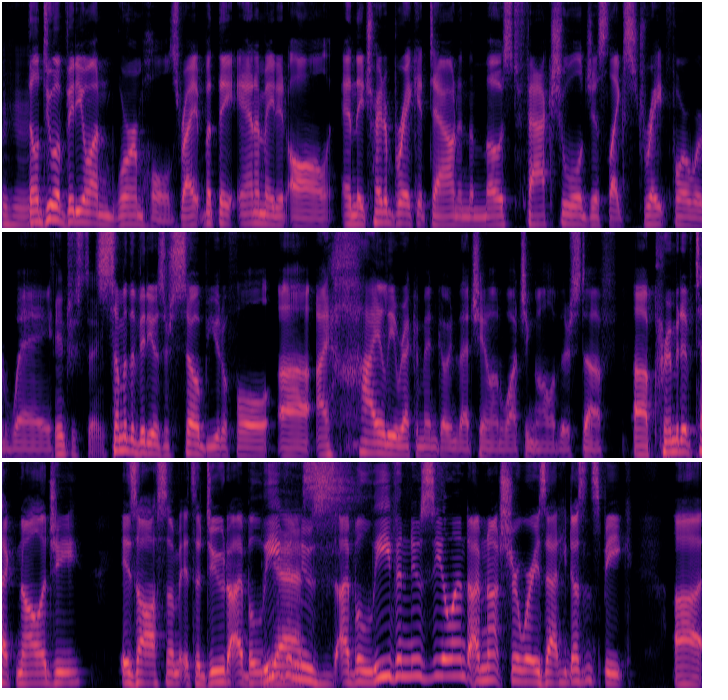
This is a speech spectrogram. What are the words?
Mm-hmm. they'll do a video on wormholes, right? But they animate it all and they try to break it down in the most factual, just like straightforward way. interesting Some of the videos are so beautiful. Uh, I highly recommend going to that channel and watching all of their stuff. Uh, Primitive Technology is awesome. It's a dude I believe in New Yes. I believe in New Zealand. I'm not sure where he's at. He doesn't speak. Uh,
